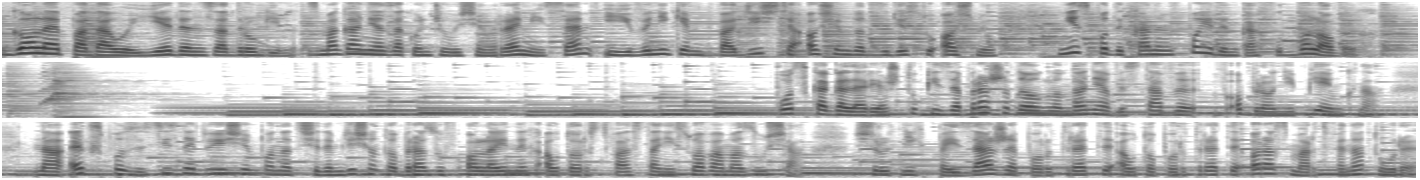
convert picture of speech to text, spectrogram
Gole padały jeden za drugim. Zmagania zakończyły się remisem i wynikiem 28 do 28, niespotykanym w pojedynkach futbolowych. Płocka Galeria Sztuki zaprasza do oglądania wystawy W obronie piękna. Na ekspozycji znajduje się ponad 70 obrazów olejnych autorstwa Stanisława Mazusia, wśród nich pejzaże, portrety, autoportrety oraz martwe natury.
